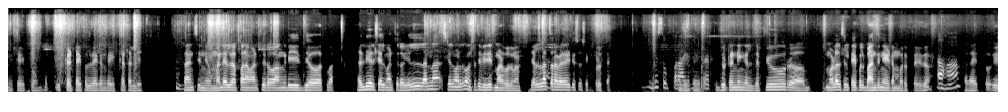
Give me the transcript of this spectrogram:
ಈ ಟೈಪು ಇಕ್ಕಟ್ ಟೈಪಲ್ಲಿ ಬೇಕಂದ್ರೆ ಇಕ್ಕಟ್ಟಲ್ಲಿ ಫ್ಯಾನ್ಸಿ ನೀವು ಮನೇಲಿ ವ್ಯಾಪಾರ ಮಾಡ್ತಿರೋ ಅಂಗಡಿ ಇದೆಯೋ ಅಥವಾ ಹಳ್ಳಿಯಲ್ಲಿ ಸೇಲ್ ಮಾಡ್ತಿರೋ ಎಲ್ಲನ್ನ ಸೇಲ್ ಮಾಡಿದ್ರು ಒಂದ್ಸತಿ ವಿಸಿಟ್ ಮಾಡ್ಬೋದು ಮ್ಯಾಮ್ ಎಲ್ಲ ಥರ ವೆರೈಟೀಸು ಸಿಕ್ಬಿಡುತ್ತೆ. ಇದು ಸೂಪರ್ ಇದು ಟ್ರೆಂಡಿಂಗ್ ಅಲ್ಲಿದೆ ಪ್ಯೂರ್ ಮಾಡಲ್ ಸಿಲ್ಕ್ ಟೈಪಲ್ಲಿ ಬಾಂದಿನಿ ಐಟಮ್ ಬರುತ್ತೆ ಇದು. ಅದಾಯ್ತು ಈ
